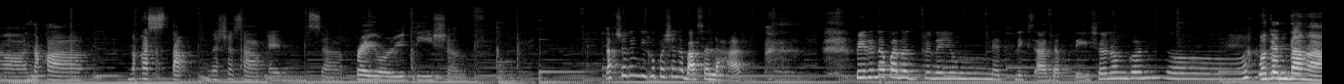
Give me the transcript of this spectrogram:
Ah, naka, naka-stack na siya sa akin sa priority shelf ko. Actually, hindi ko pa siya nabasa lahat. Pero napanood ko na yung Netflix adaptation. Ang ganda. Maganda nga.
